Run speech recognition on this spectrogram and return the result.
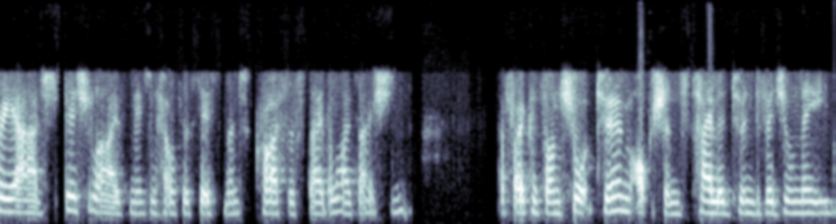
triage, specialised mental health assessment, crisis stabilisation, a focus on short-term options tailored to individual needs,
